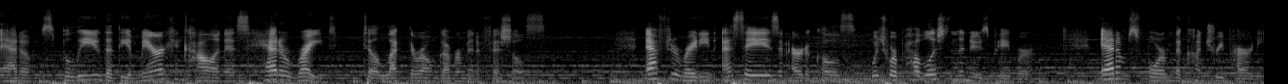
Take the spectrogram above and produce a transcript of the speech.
Adams believed that the American colonists had a right to elect their own government officials. After writing essays and articles, which were published in the newspaper, Adams formed the Country Party.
